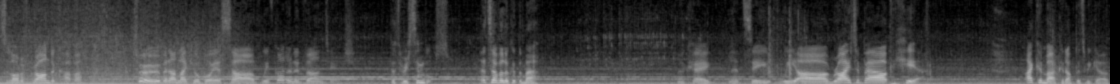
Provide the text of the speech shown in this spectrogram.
It's a lot of ground to cover. True, but unlike your boy Asav, we've got an advantage. The three symbols. Let's have a look at the map. Okay, let's see. We are right about here. I can mark it up as we go.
